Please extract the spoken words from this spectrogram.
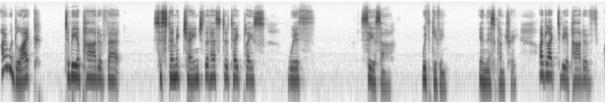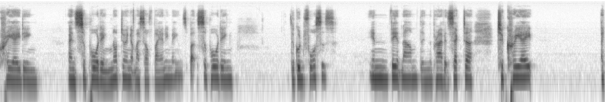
I would like to be a part of that systemic change that has to take place with CSR, with giving in this country. I'd like to be a part of creating and supporting, not doing it myself by any means, but supporting the good forces in Vietnam, in the private sector, to create a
